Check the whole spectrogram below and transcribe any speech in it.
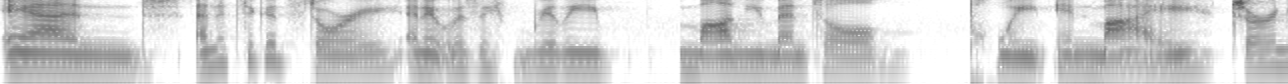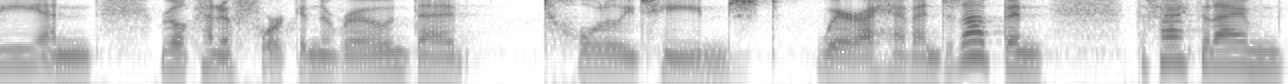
And and it's a good story. And it was a really monumental point in my journey and real kind of fork in the road that totally changed where I have ended up. And the fact that I'm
